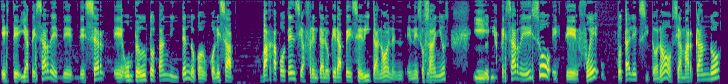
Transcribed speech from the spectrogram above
este, y a pesar de, ser eh, un producto tan Nintendo con, esa baja potencia frente a lo que era PS Vita ¿no? en, esos años, y, a pesar de eso, este, fue total éxito, ¿no? O sea, marcando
